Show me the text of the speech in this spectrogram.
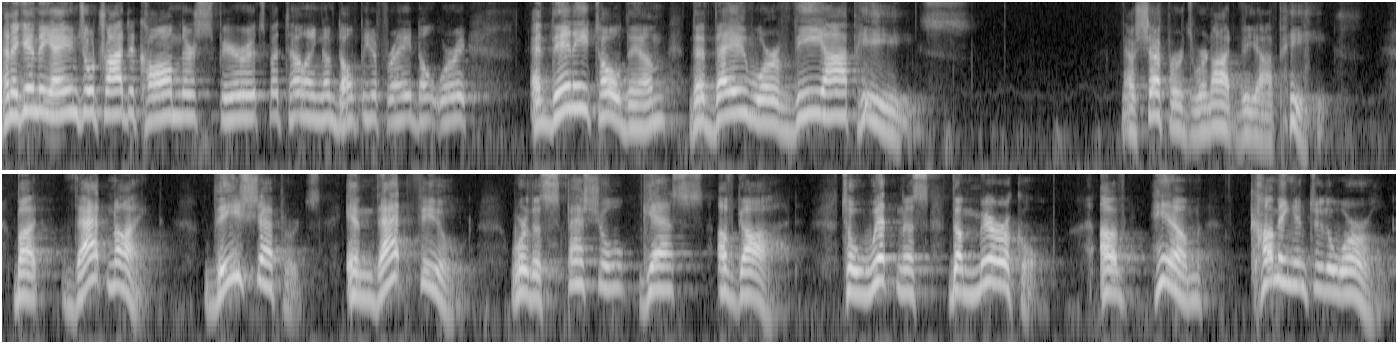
And again, the angel tried to calm their spirits by telling them, Don't be afraid, don't worry. And then he told them that they were VIPs. Now, shepherds were not VIPs. But that night, these shepherds in that field were the special guests of God to witness the miracle of Him coming into the world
